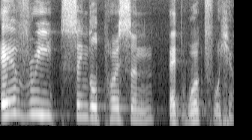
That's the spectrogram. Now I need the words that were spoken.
every single person that worked for him.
